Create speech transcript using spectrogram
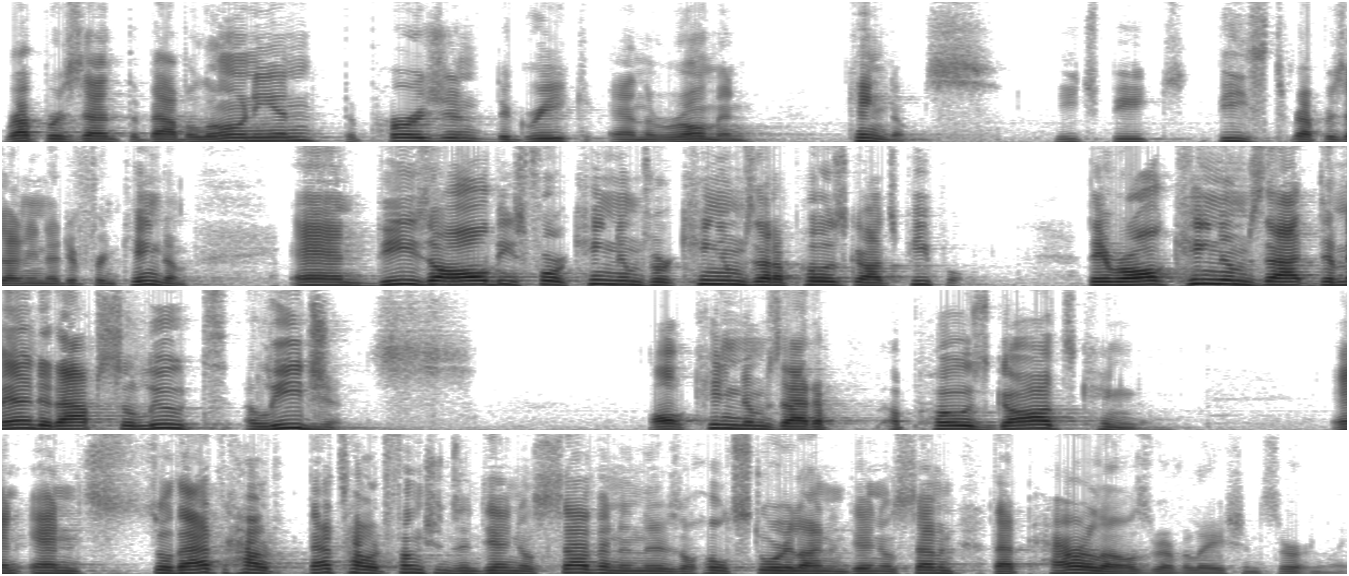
represent the Babylonian, the Persian, the Greek, and the Roman kingdoms. Each beast representing a different kingdom. And these, all these four kingdoms were kingdoms that opposed God's people. They were all kingdoms that demanded absolute allegiance, all kingdoms that opposed God's kingdom. And, and so that's how, that's how it functions in Daniel 7, and there's a whole storyline in Daniel 7 that parallels Revelation, certainly.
